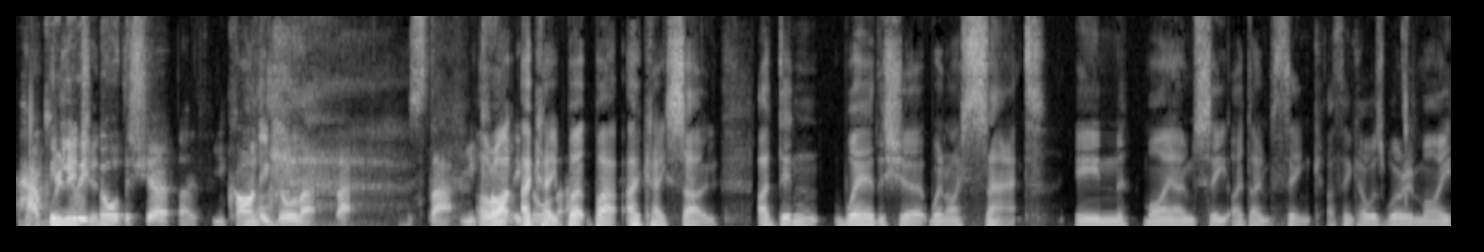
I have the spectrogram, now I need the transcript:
How can you ignore the shirt though? You can't ignore that that stat. You All right, okay, that. but but okay. So I didn't wear the shirt when I sat in my own seat. I don't think. I think I was wearing my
